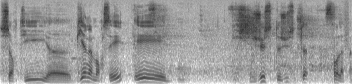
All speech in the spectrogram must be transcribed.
sortie euh, bien amorcée et juste, juste pour la fin.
